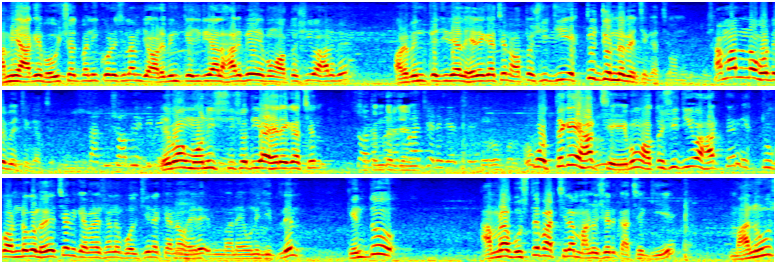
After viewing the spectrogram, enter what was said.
আমি আগে ভবিষ্যৎবাণী করেছিলাম যে অরবিন্দ কেজরিওয়াল হারবে এবং অতসীও হারবে। অরবিন্দ কেজরিওয়াল হেরে গেছেন অতসীজি একটুর জন্য বেঁচে গেছে সামান্য ভোটে বেঁচে গেছে বাকি সব হেভি এবং মনীষ সিসোদিয়া হেরে গেছেন। প্রত্যেকেই হারছে এবং অতসীজিও হারতেন একটু গন্ডগোল হয়েছে আমি ক্যামেরার সামনে বলছি না কেন হেরে মানে উনি জিতলেন। কিন্তু আমরা বুঝতে পারছিলাম মানুষের কাছে গিয়ে মানুষ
